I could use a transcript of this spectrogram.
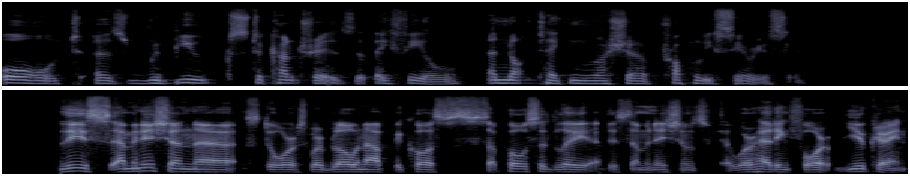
or t- as rebukes to countries that they feel are not taking Russia properly seriously. These ammunition uh, stores were blown up because supposedly these ammunition were heading for Ukraine.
